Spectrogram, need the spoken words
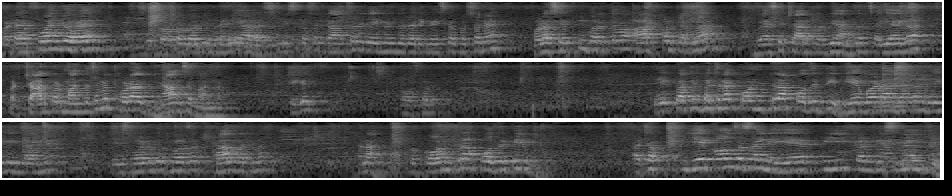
बट F1 जो है, वो टोटोलॉजी नहीं आ रहा है। इस क्वेश्चन का आंसर है जेई दो हज़ार इक्कीस का क्वेश्चन है। थोड़ा सेफ्टी बरतते हुए आठ पर करना। वैसे चार पर भी आंसर सही आएगा बट चार पर मानते समय थोड़ा ध्यान से मानना, ठीक है? एक टॉपिक बच रहा कॉन्ट्रा पॉजिटिव ये वर्ड आ जाता है एक एग्ज़ाम में, इस वर्ड को थोड़ा सा ख्याल रखना, है ना? तो कॉन्ट्रा पॉजिटिव अच्छा ये कौन सा साइन है? ये है पी कंडीशनल क्यू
